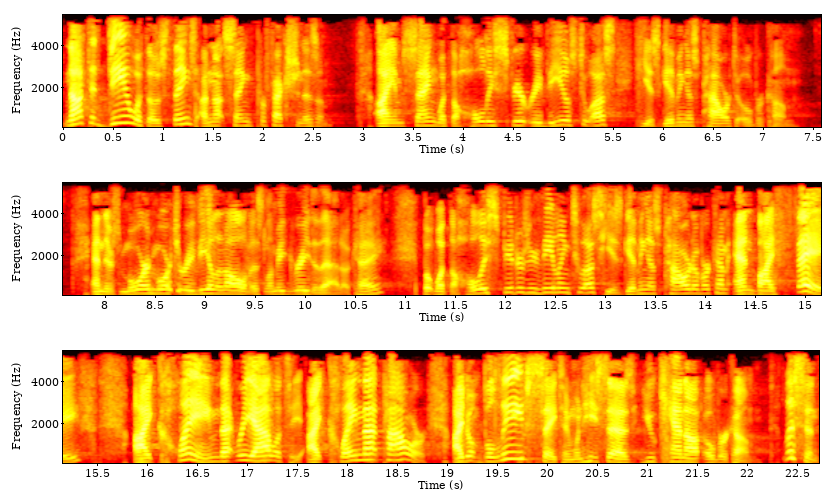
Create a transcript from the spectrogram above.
not to deal with those things. I'm not saying perfectionism. I am saying what the Holy Spirit reveals to us, He is giving us power to overcome. And there's more and more to reveal in all of us. Let me agree to that, okay? But what the Holy Spirit is revealing to us, He is giving us power to overcome. And by faith, I claim that reality. I claim that power. I don't believe Satan when he says, You cannot overcome. Listen,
